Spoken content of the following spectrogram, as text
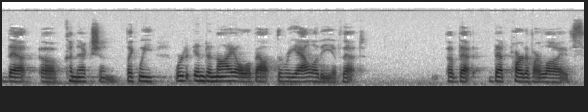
that uh, connection. Like we we're in denial about the reality of that of that that part of our lives,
